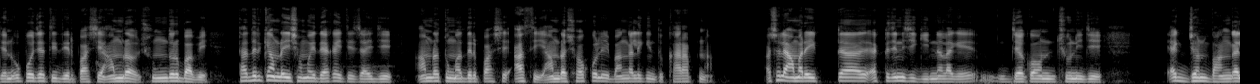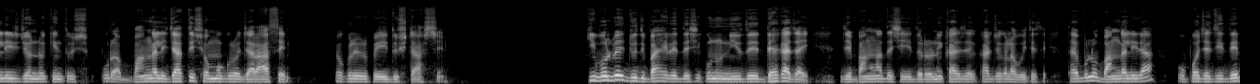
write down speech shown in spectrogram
যেন উপজাতিদের পাশে আমরাও সুন্দরভাবে, তাদেরকে আমরা এই সময় দেখাইতে চাই যে আমরা তোমাদের পাশে আছি, আমরা সকলেই বাঙালি কিন্তু খারাপ না। আসলে আমার এইটা একটা জিনিসই ঘৃণা লাগে, যখন শুনি যে একজন বাঙালির জন্য কিন্তু পুরা বাঙালি জাতি সমগ্র যারা আছে, সকলের উপরে এই দুষ্টা আসছে। কি বলবে? যদি বাইরের দেশে কোনো নিউজে দেখা যায় যে বাংলাদেশে এই ধরনের কাজ কার্যকলাপ হইতেছে তাই বলব বাঙালিরা উপজাতিদের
